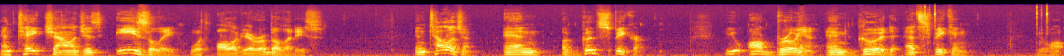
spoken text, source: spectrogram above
and take challenges easily with all of your abilities. Intelligent and a good speaker. You are brilliant and good at speaking. You are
